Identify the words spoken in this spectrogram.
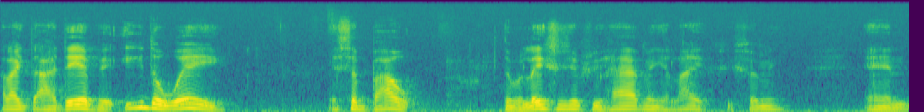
I like the idea of it. Either way, it's about the relationships you have in your life. You feel me? And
